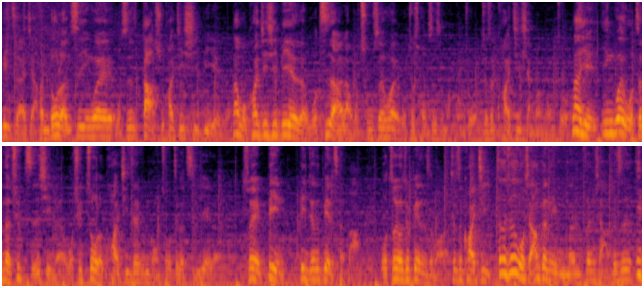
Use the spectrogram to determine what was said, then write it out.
例子来讲，很多人是因为我是大学会计系毕业的，那我会计系毕业的，我自然而然我出社会我就从事什么工作，就是会计相关工作。那也因为我真的去执行了，我去做了会计这份工作这个职业了，所以并并就是变成嘛，我最后就变成什么了，就是会计。这个就是我想要跟你们分享，就是一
